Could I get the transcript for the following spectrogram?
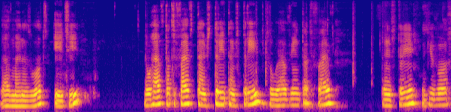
We have minus what? 80 then we have 35 times 3 times 3 so we're having 35 times 3 will give us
